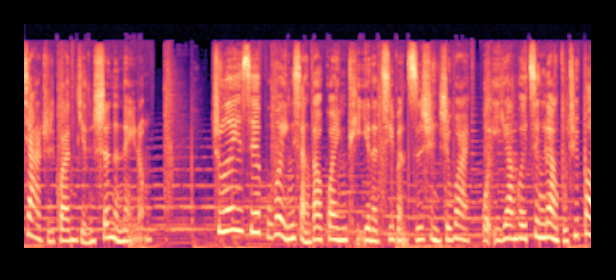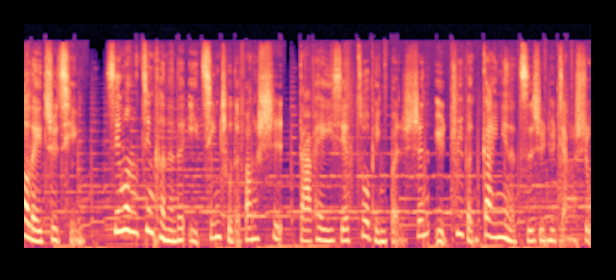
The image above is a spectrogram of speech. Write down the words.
价值观延伸的内容。除了一些不会影响到观影体验的基本资讯之外，我一样会尽量不去暴雷剧情，希望尽可能的以清楚的方式搭配一些作品本身与剧本概念的资讯去讲述。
